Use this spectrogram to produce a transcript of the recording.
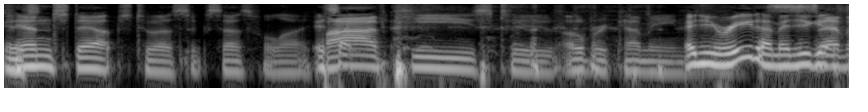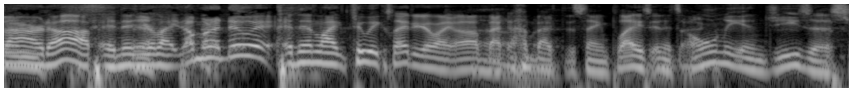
And Ten steps to a successful life. It's like- Five keys to overcoming. and you read them and you get fired up and then Yeah. you're like i'm gonna do it and then like two weeks later you're like oh, I'm back oh, i'm back to the same place and it's only in jesus That's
